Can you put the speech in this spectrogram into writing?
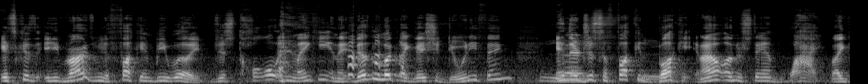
It's because he reminds me of fucking B. Willie. Just tall and lanky, and it doesn't look like they should do anything. And they're just a fucking bucket. And I don't understand why. Like,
